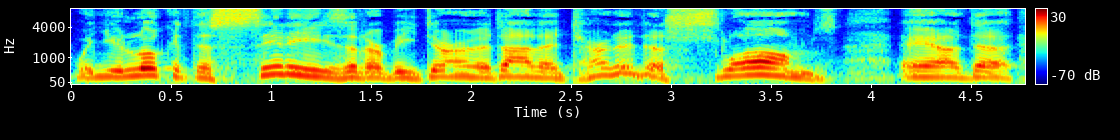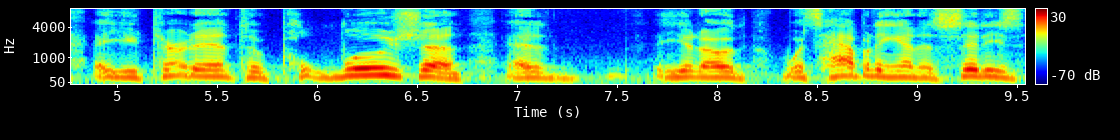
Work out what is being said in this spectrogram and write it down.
when you look at the cities that are being turned down, they turn into slums and, and you turn it into pollution and you know what's happening in the cities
